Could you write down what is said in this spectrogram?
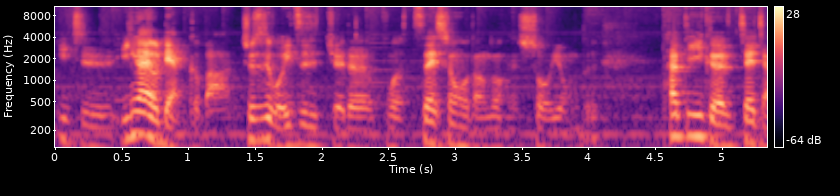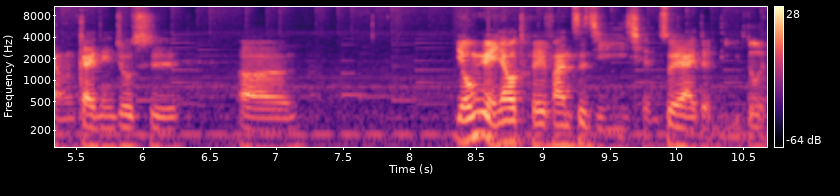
一直应该有两个吧，就是我一直觉得我在生活当中很受用的。他第一个在讲的概念就是呃，永远要推翻自己以前最爱的理论。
